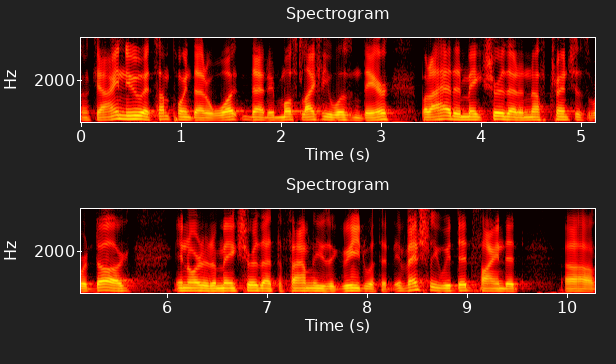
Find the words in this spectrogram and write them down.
Okay, I knew at some point that it, was, that it most likely wasn't there, but I had to make sure that enough trenches were dug in order to make sure that the families agreed with it. Eventually we did find it uh,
